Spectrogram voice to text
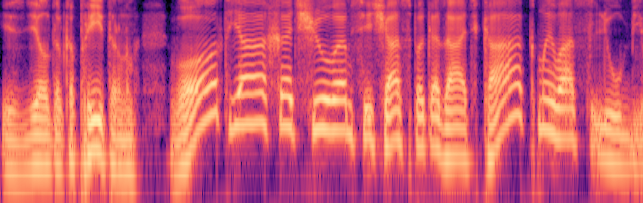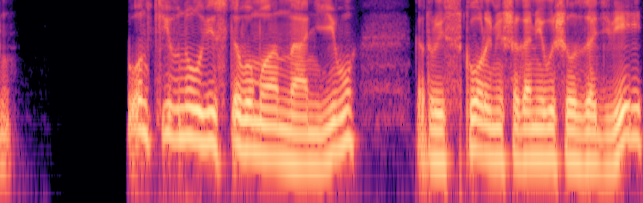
и сделал только приторным, — «вот я хочу вам сейчас показать, как мы вас любим». Он кивнул вестовому Ананьеву, который скорыми шагами вышел за двери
